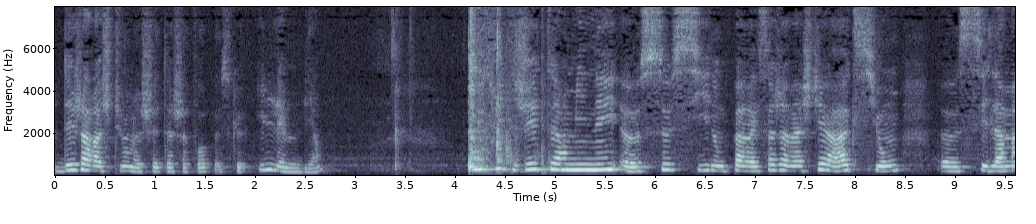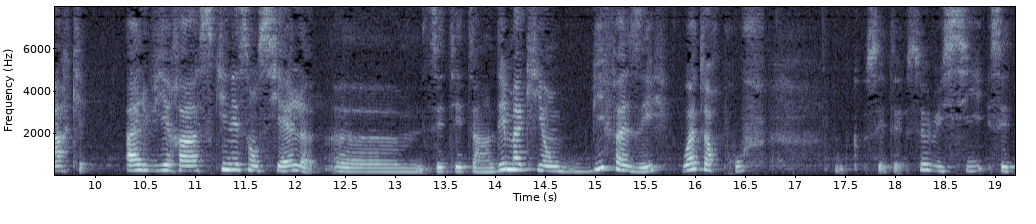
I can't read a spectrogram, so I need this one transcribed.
déjà racheté, on l'achète à chaque fois parce qu'il l'aime bien. Ensuite, j'ai terminé euh, ceci. Donc pareil, ça j'avais acheté à Action. Euh, c'est la marque Alvira Skin Essentiel. Euh, c'était un démaquillant biphasé, waterproof. C'était celui-ci. C'est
